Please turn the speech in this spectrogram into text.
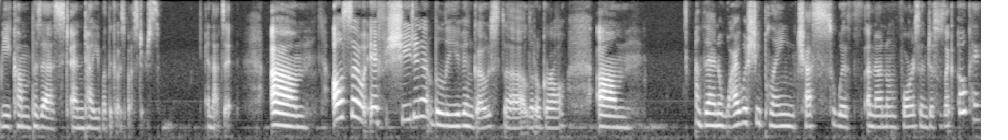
become possessed and tell you about the ghostbusters. And that's it. Um also if she didn't believe in ghosts the little girl um then why was she playing chess with an unknown force and just was like okay.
